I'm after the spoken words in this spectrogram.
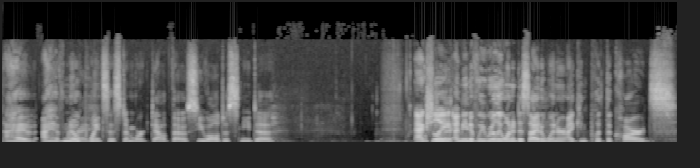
I have I have no point system worked out though, so you all just need to. Actually, I mean, if we really want to decide a winner, I can put the cards.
